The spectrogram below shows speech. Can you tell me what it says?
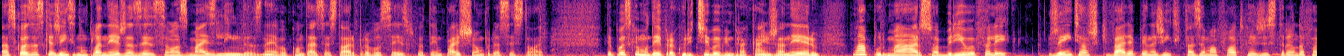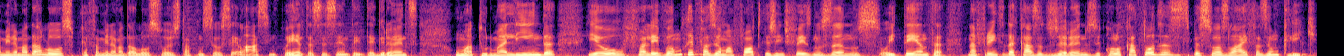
As coisas que a gente não planeja, às vezes, são as mais lindas, né? Eu Vou contar essa história para vocês, porque eu tenho paixão por essa história. Depois que eu mudei para Curitiba, vim para cá em janeiro, lá por março, abril, eu falei. Gente, acho que vale a pena a gente fazer uma foto registrando a família Madalosso, porque a família Madalosso hoje está com seus, sei lá, 50, 60 integrantes, uma turma linda. E eu falei, vamos refazer uma foto que a gente fez nos anos 80, na frente da Casa dos Gerânios, e colocar todas essas pessoas lá e fazer um clique.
